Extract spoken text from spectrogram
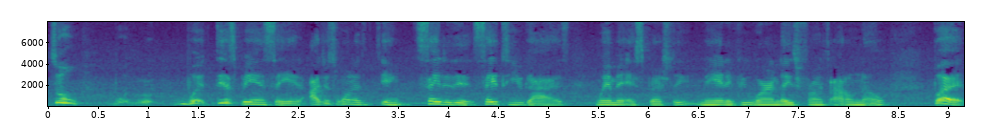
so with this being said i just want to say to this say to you guys women especially men if you're wearing lace fronts i don't know. But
